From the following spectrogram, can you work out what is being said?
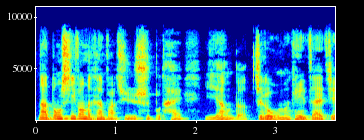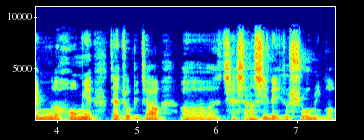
那东西方的看法其实是不太一样的，这个我们可以在节目的后面再做比较呃详细的一个说明哦。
